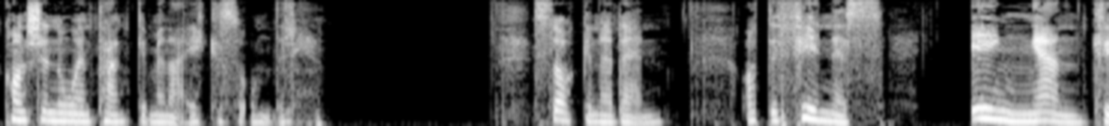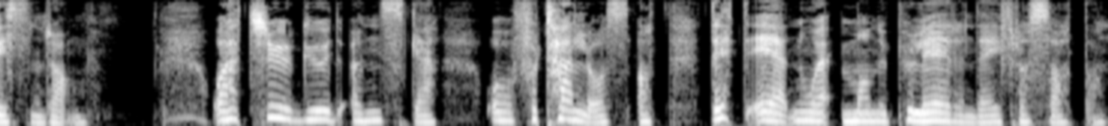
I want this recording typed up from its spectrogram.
Kanskje noen tenker, men jeg er ikke så åndelig. Saken er den at det finnes ingen kristen rang. Og jeg tror Gud ønsker å fortelle oss at dette er noe manipulerende fra Satan.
